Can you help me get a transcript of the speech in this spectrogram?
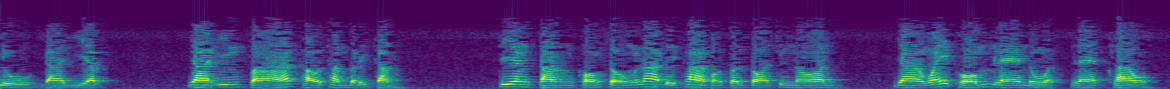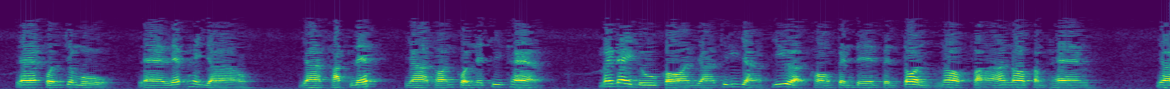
อยู่อย่าเหยียบ อย่าอิงฝาเขาทำบริกรรม เตียงตังของสงลาดด้วยผ้าของตนก่อนจึงนอน อย่าไว้ผมแลหนวด แลเคราแลขนจมูก แลเล็บให้ยาว อย่าขัดเล็บ อย่าถอนขนในที่แคบ ไม่ได้ดูก่อนอย่าทิ้งอย่ากเยื่อของเป็นเดนเป็นต้น นอกฝานอกกำแพง อย่า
